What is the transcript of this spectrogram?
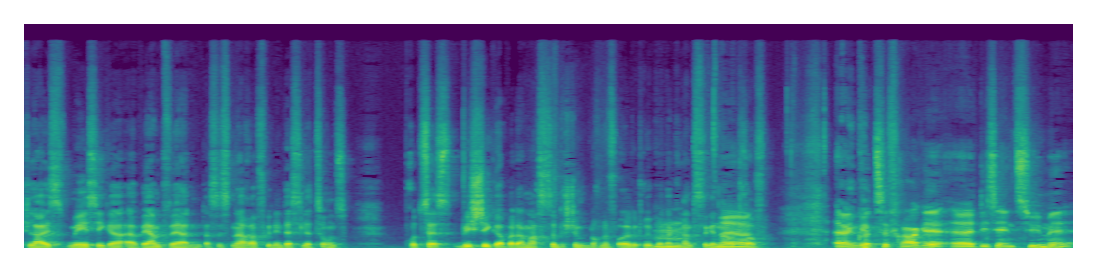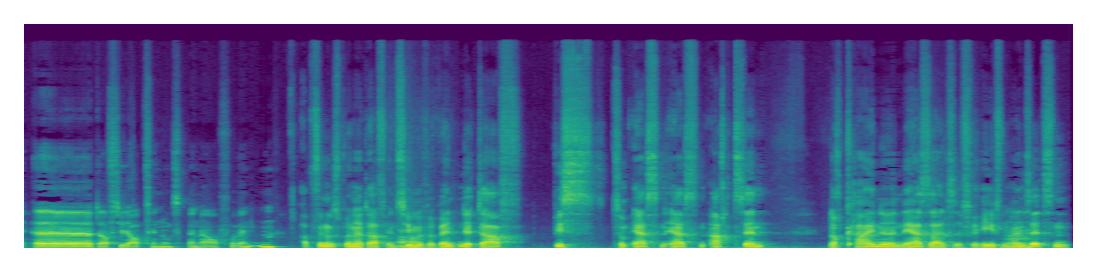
gleismäßiger erwärmt werden. Das ist nachher für den Destillationsprozess wichtig, aber da machst du bestimmt noch eine Folge drüber, mhm. da kannst du genau naja. drauf. Äh, kurze Frage, äh, diese Enzyme, äh, darf die der Abfindungsbrenner auch verwenden? Abfindungsbrenner darf Enzyme Aha. verwenden, der darf bis zum 1.1.18 noch keine Nährsalze für Hefen mhm. einsetzen.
